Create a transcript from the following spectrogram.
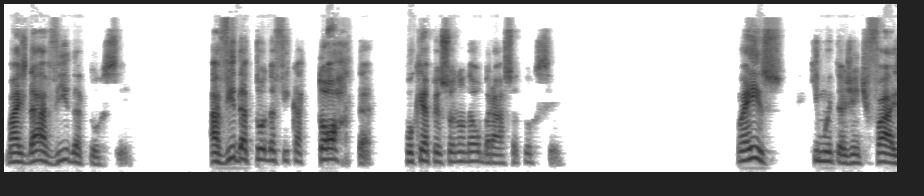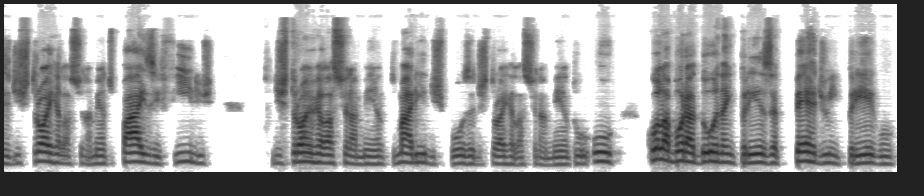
mas dá a vida a torcer. A vida toda fica torta porque a pessoa não dá o braço a torcer. Não é isso que muita gente faz? Destrói relacionamentos, pais e filhos, destrói um relacionamento, marido esposa destrói relacionamento, o colaborador na empresa perde o emprego,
